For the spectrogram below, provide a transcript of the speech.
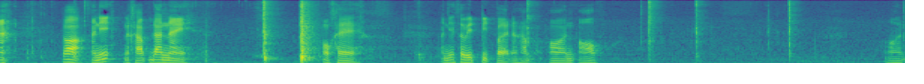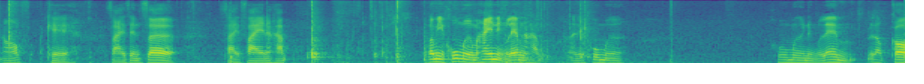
อะ ก็อันนี้นะครับด้านใน โอเค อันนี้สวิตช์ปิดเปิดนะครับ on off on off โอเค สายเซนเซอร์ สายไฟนะครับ ก็มีคู่มือมาให้หนึ่งเล่มนะครับ อันนี้คู่มือ คู่มือหนึ่งเล่ม แล้วก็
